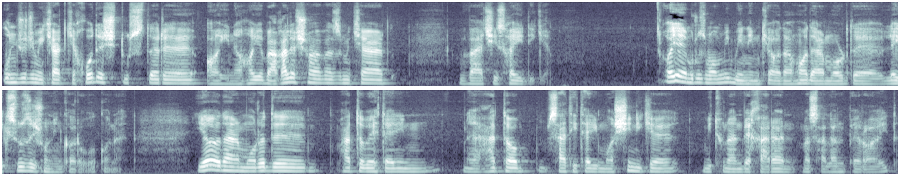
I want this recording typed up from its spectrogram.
اونجوری می‌کرد که خودش دوست داره آینه های بغلش رو عوض می‌کرد و چیزهای دیگه. آیا امروز ما می‌بینیم که آدم ها در مورد لکسوزشون این کارو بکنن؟ یا در مورد حتی بهترین حتی سطحی ترین ماشینی که می‌تونن بخرن مثلا پراید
